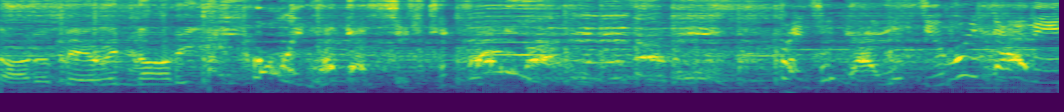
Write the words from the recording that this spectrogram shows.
not a Marinati. Holy heck, that shit's confetti! French and Super Daddy!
